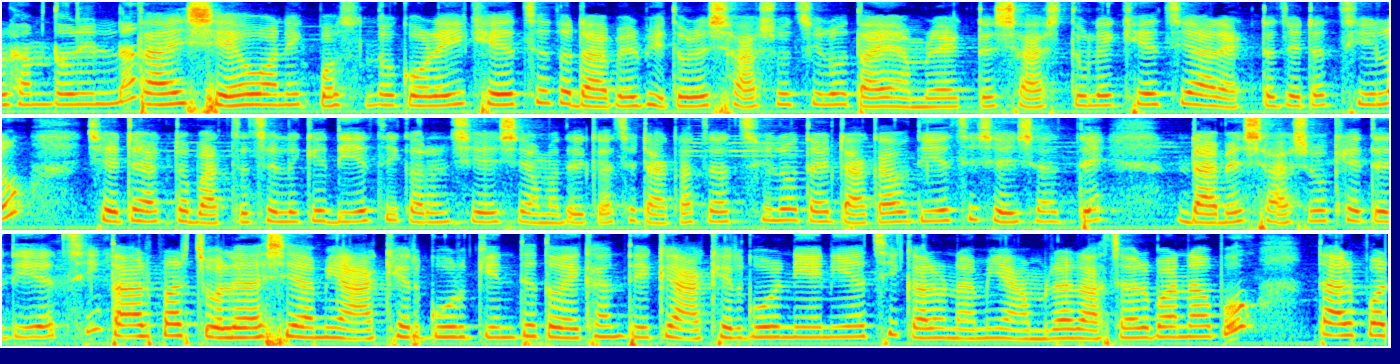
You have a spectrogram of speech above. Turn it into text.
আলহামদুলিল্লাহ। তাই সেও অনেক পছন্দ করেই খেয়েছে, তো ডাবের ভিতরে শ্বাসও ছিল, তাই আমরা একটা শ্বাস তুলে খেয়েছি, আর একটা যেটা ছিল, সেটা একটা বাচ্চা ছেলেকে দিয়েছি কারণ সে এসে আমাদের কাছে টাকা চাচ্ছিল, তাই টাকাও দিয়েছি, সেই সাথে ডাবের শ্বাসও খেতে দিয়েছি। তারপর চলে আসি আমি আখের গুড় কিনতে, তো এখান থেকে আখের গুড় নিয়ে নিয়েছি, কারণ আমি আমরা আচার বানাবো। তারপর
